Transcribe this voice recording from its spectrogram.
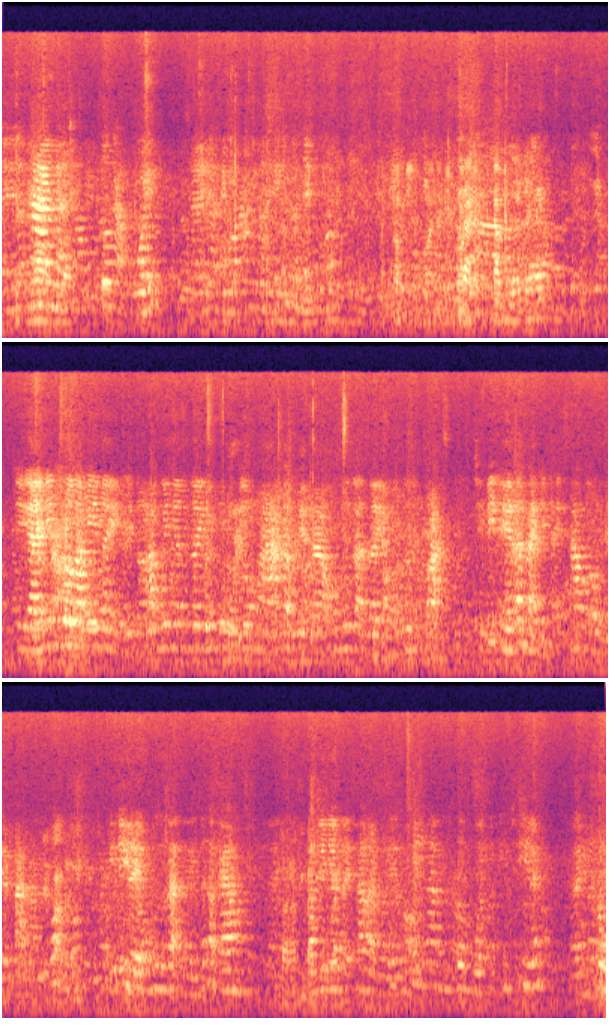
Đấy thứ hai là tương thảo muối. Đấy là cái mà thích gần nhất đúng không thì cái nitrosamin này thì nó là nguyên nhân gây ung thư tiêu hóa đặc biệt là ung thư dạ dày và ung thư thực quản. Chính vì thế là giải thích tại sao ở nhật bản hàn quốc cái tỷ lệ ung thư dạ dày rất là cao. Và nguyên nhân tại sao là bởi họ ăn cơm cuốn và kim chi đấy đấy đủ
